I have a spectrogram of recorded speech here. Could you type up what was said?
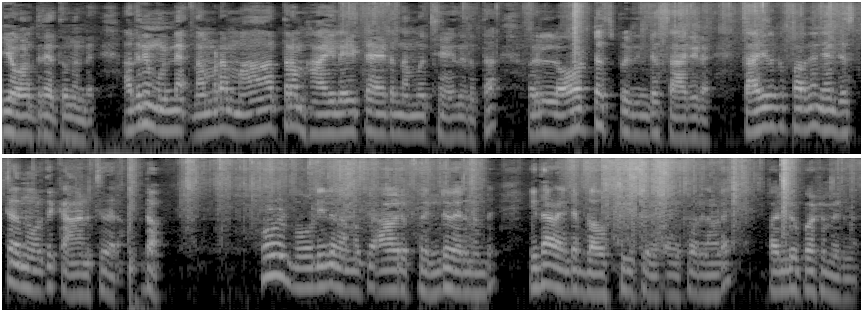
ഈ ഓണത്തിന് എത്തുന്നുണ്ട്. അതിനു മുന്നേ നമ്മുടെ മാത്രം ഹൈലൈറ്റ് ആയിട്ട് നമ്മൾ ചെയ്തെടുത്ത ഒരു ലോട്ടസ് പ്രിന്റിന്റെ സാരിയുടെ. സാരി എന്നൊക്കെ പറഞ്ഞാൽ ഞാൻ ജസ്റ്റ് അത് നോർത്തി കാണിച്ചു തരാം. കേട്ടോ? ഫുൾ ബോഡിയിൽ നമുക്ക് ആ ഒരു പ്രിന്റ് വരുന്നുണ്ട്. ഇതാണ് അതിന്റെ ബ്ലൗസ് പീസ് സോറി നമ്മുടെ പല്ലു പോഷൻ വരുന്നത്.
